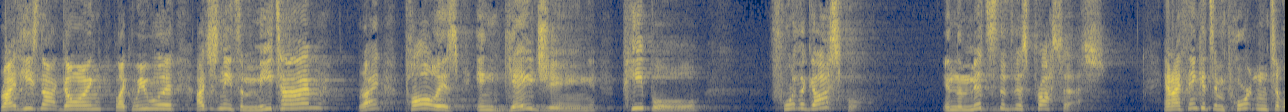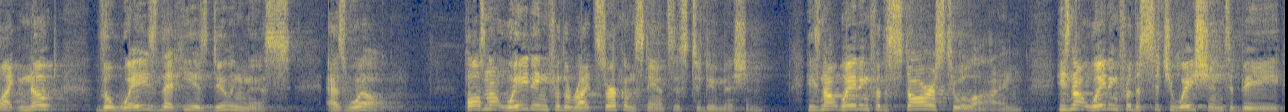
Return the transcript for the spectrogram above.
right? He's not going like we would, I just need some me time, right? Paul is engaging people for the gospel in the midst of this process. And I think it's important to like note the ways that he is doing this as well. Paul's not waiting for the right circumstances to do mission. He's not waiting for the stars to align. He's not waiting for the situation to be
